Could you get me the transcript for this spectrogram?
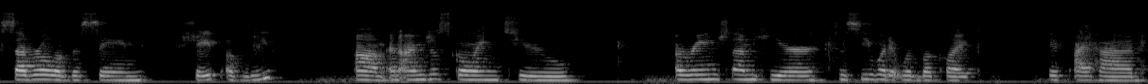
several of the same shape of leaf. Um, and I'm just going to arrange them here to see what it would look like if I had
